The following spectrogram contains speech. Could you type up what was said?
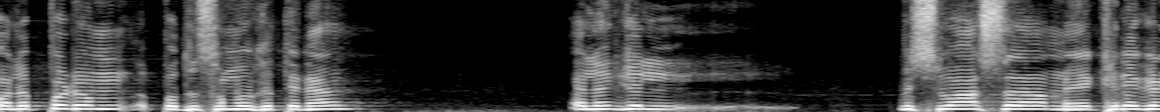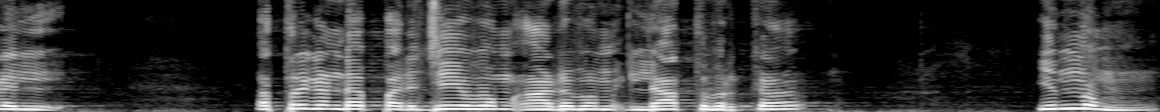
പലപ്പോഴും പൊതുസമൂഹത്തിന് അല്ലെങ്കിൽ വിശ്വാസ മേഖലകളിൽ അത്ര കണ്ട് പരിചയവും ആഴവും ഇല്ലാത്തവർക്ക് ഇന്നും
